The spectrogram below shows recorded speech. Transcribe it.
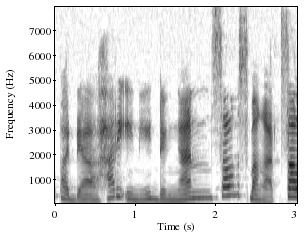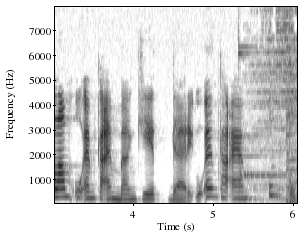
pada hari ini dengan salam semangat. Salam UMKM bangkit dari UMKM untuk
